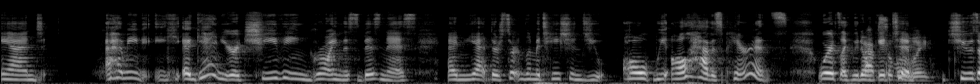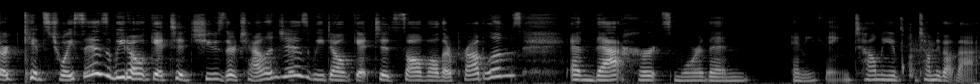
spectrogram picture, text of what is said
and I mean, again, you're achieving growing this business, and yet there's certain limitations you all we all have as parents, where it's like we don't Absolutely. get to choose our kids' choices, we don't get to choose their challenges, we don't get to solve all their problems, and that hurts more than anything. Tell me, tell me about that.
